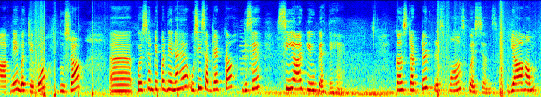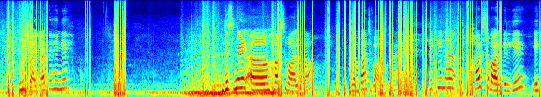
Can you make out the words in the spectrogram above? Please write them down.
आपने बच्चे को दूसरा क्वेश्चन पेपर देना है उसी सब्जेक्ट का, जिसे सी आर क्यू कहते हैं। कंस्ट्रक्टेड रिस्पॉन्स क्वेश्चन या हम इंशाया कहेंगे? जिसमें आ, हर सवाल का लंबा जवाब होता है। लेकिन आ, हर सवाल के लिए एक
